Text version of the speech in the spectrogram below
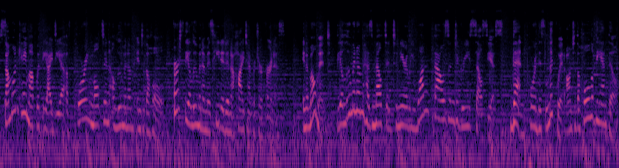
someone came up with the idea of pouring molten aluminum into the hole. First, the aluminum is heated in a high temperature furnace. In a moment, the aluminum has melted to nearly 1000 degrees Celsius. Then pour this liquid onto the whole of the anthill.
